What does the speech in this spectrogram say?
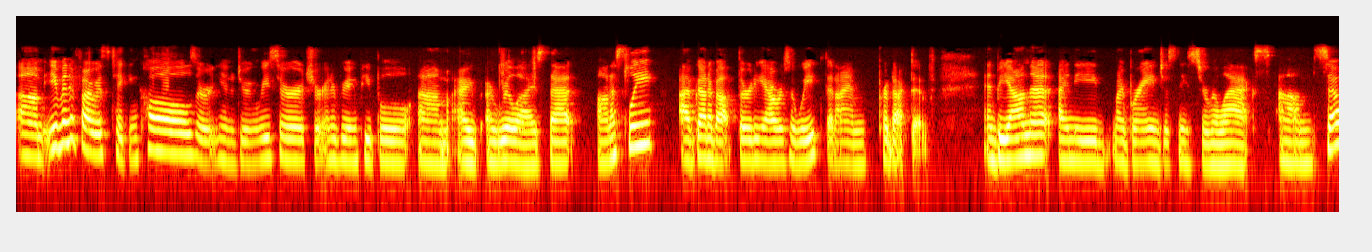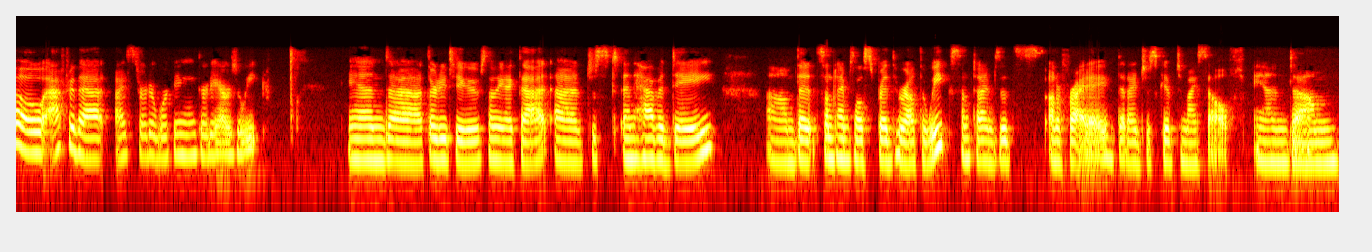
Um, even if I was taking calls or you know doing research or interviewing people, um, I, I realized that honestly, I've got about 30 hours a week that I am productive. And beyond that, I need my brain just needs to relax. Um, so after that, I started working 30 hours a week and uh, 32, something like that. Uh, just and have a day um, that sometimes I'll spread throughout the week. Sometimes it's on a Friday that I just give to myself, and um,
